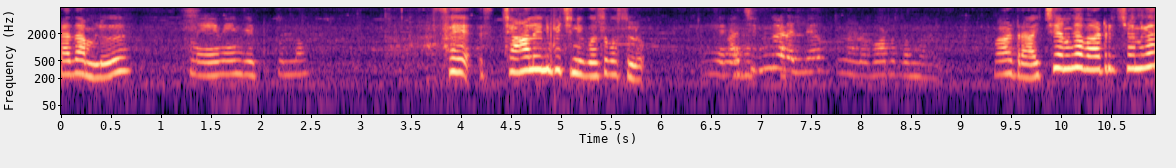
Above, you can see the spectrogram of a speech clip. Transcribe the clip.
కదమ్ములు మేమేం చెప్పుకున్నాం? చాలా వినిపించినాయి గొసగొసలు వాటర్? ఇచ్చానుగా వాటర్ ఇచ్చానుగా?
